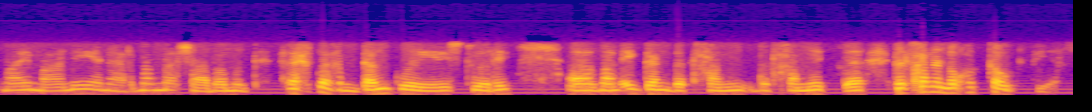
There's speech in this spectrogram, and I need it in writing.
my manie en Herman Mashaba moet regtig dink oor hierdie storie uh, want ek dink dit gaan dit gaan net uh, dit gaan nog 'n koud wees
